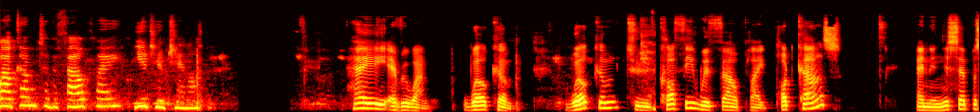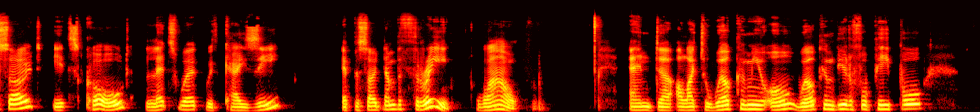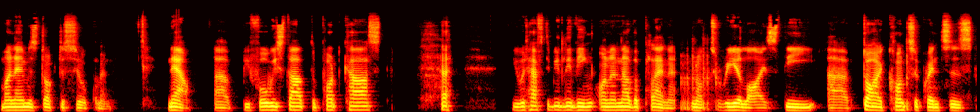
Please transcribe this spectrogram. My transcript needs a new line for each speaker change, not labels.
Welcome to the Foul Play YouTube channel.
Hey everyone, welcome. Welcome to Coffee with Foul Play podcast. And in this episode, it's called Let's Work with KZ, episode number three. Wow. And uh, I'd like to welcome you all. Welcome, beautiful people. My name is Dr. Silkman. Now, uh, before we start the podcast, you would have to be living on another planet not to realize the uh, dire consequences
